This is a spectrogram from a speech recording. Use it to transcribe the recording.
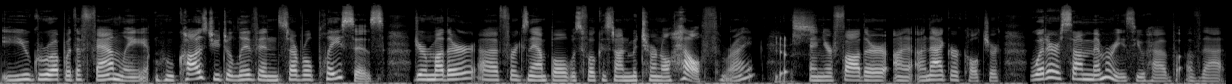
You grew up with a family who caused you to live in several places. Your mother, uh, for example, was focused on maternal health, right? Yes. And your father on, on agriculture. What are some memories you have of that?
